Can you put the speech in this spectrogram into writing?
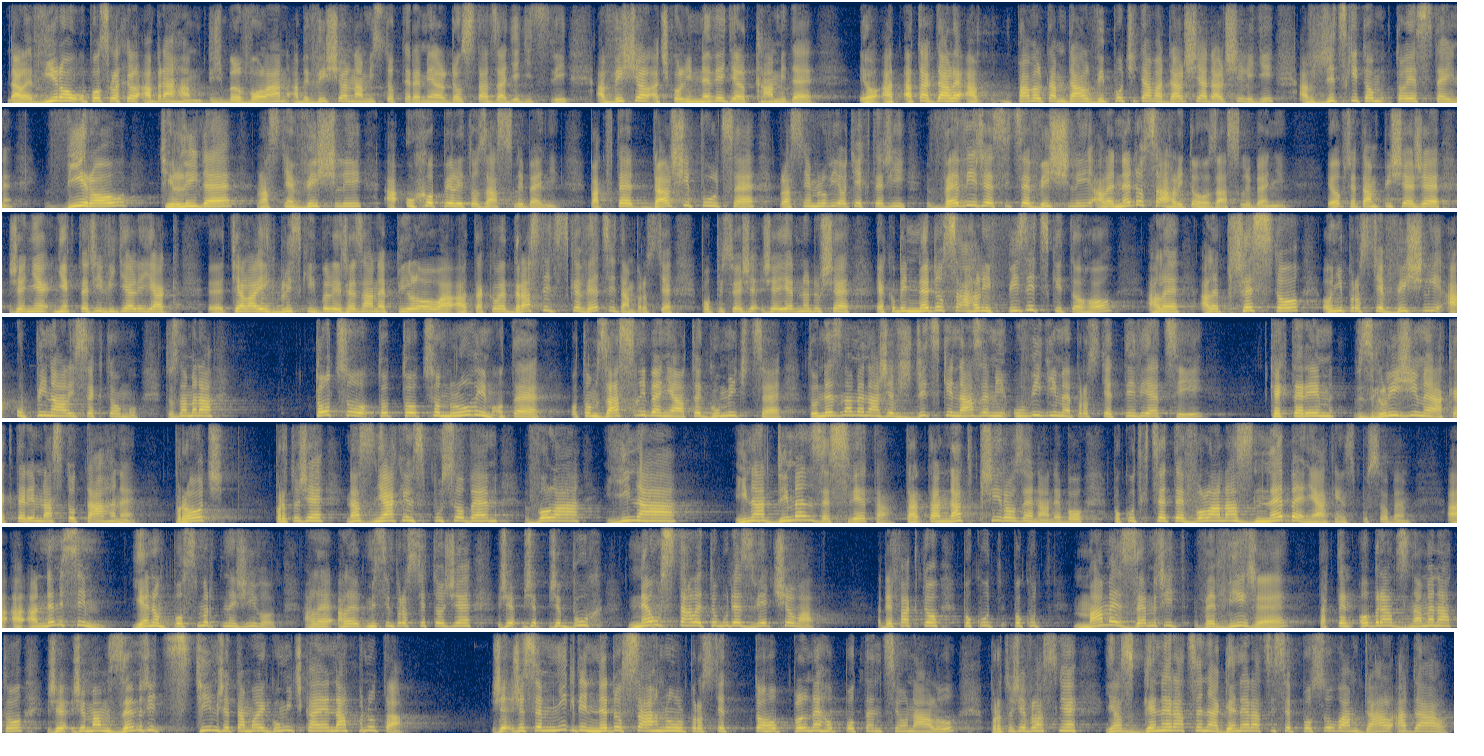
Dále vírou uposlechl Abraham, když byl volán, aby vyšel na místo, které měl dostat za dědictví a vyšel, ačkoliv nevěděl, kam jde. Jo, a, a tak dále. A Pavel tam dál vypočítává další a další lidi a vždycky to, to je stejné. Vírou ti lidé vlastně vyšli a uchopili to zaslibení. Pak v té další půlce vlastně mluví o těch, kteří ve víře sice vyšli, ale nedosáhli toho zaslibení. Jo, protože tam píše, že, že ně, někteří viděli, jak eh, těla jejich blízkých byly řezané pilou a, a takové drastické věci tam prostě popisuje, že, že jednoduše jakoby nedosáhli fyzicky toho, ale, ale přesto oni prostě vyšli a upínali se k tomu. To znamená, to, co, to, to, co mluvím o, té, o tom zaslíbení a o té gumičce, to neznamená, že vždycky na zemi uvidíme prostě ty věci, ke kterým vzhlížíme a ke kterým nás to táhne. Proč? Protože nás nějakým způsobem volá jiná jiná dimenze světa, ta, ta nadpřirozená, nebo pokud chcete, volána z nebe nějakým způsobem. A, a, a nemyslím jenom posmrtný život, ale, ale myslím prostě to, že, že, že, že Bůh neustále to bude zvětšovat. A de facto, pokud, pokud máme zemřít ve víře, tak ten obrat znamená to, že, že mám zemřít s tím, že ta moje gumička je napnuta. Že, že jsem nikdy nedosáhnul prostě toho plného potenciálu, protože vlastně já z generace na generaci se posouvám dál a dál.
